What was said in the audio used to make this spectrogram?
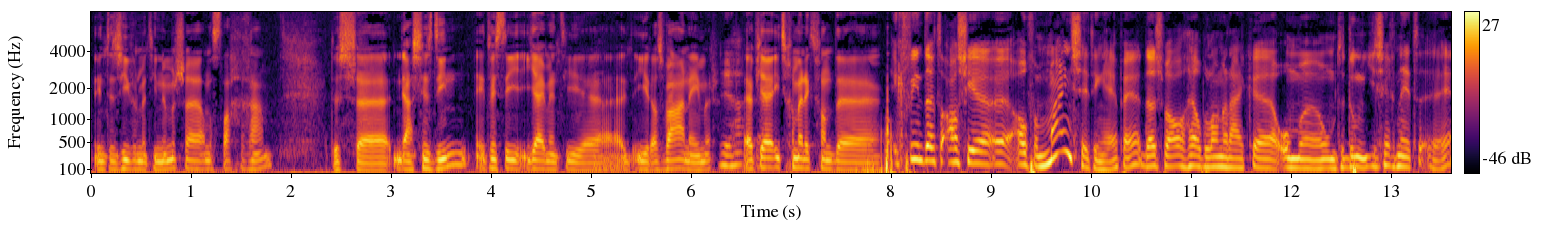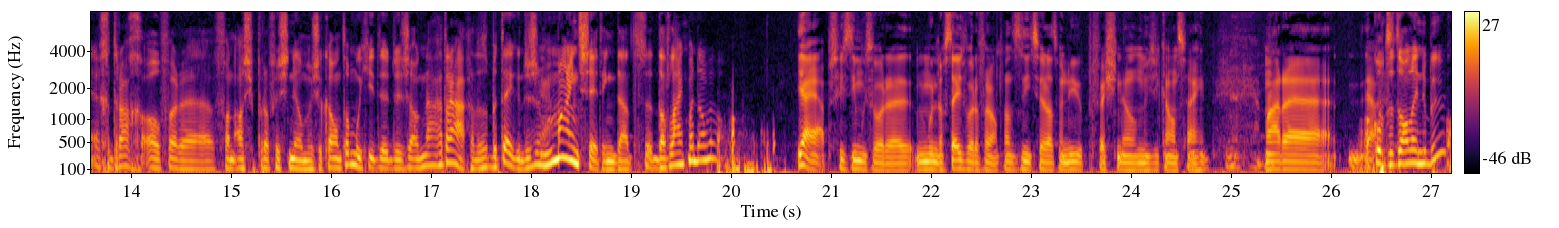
intensiever met die nummers uh, aan de slag gegaan. Dus uh, ja, sindsdien, tenminste jij bent hier, uh, hier als waarnemer. Heb jij iets gemerkt van de... Ik vind dat als je over mindsetting hebt, hè, dat is wel heel belangrijk om, om te doen. Je zegt net gedrag over van als je professioneel muzikant, dan moet je er dus ook naar gedragen. Dat betekent dus een mindsetting, dat, dat lijkt me dan wel. Ja, ja, precies. Die moet, worden, moet nog steeds worden veranderd. Want het is niet zo dat we nu professioneel muzikant zijn. Maar, uh, Komt het al in de buurt?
